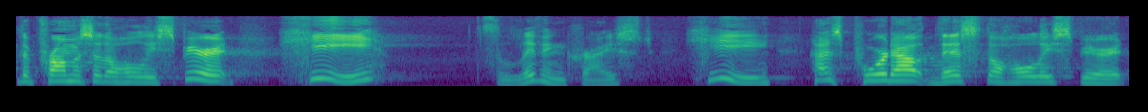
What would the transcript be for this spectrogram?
the promise of the Holy Spirit, he, it's the living Christ, he has poured out this, the Holy Spirit,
